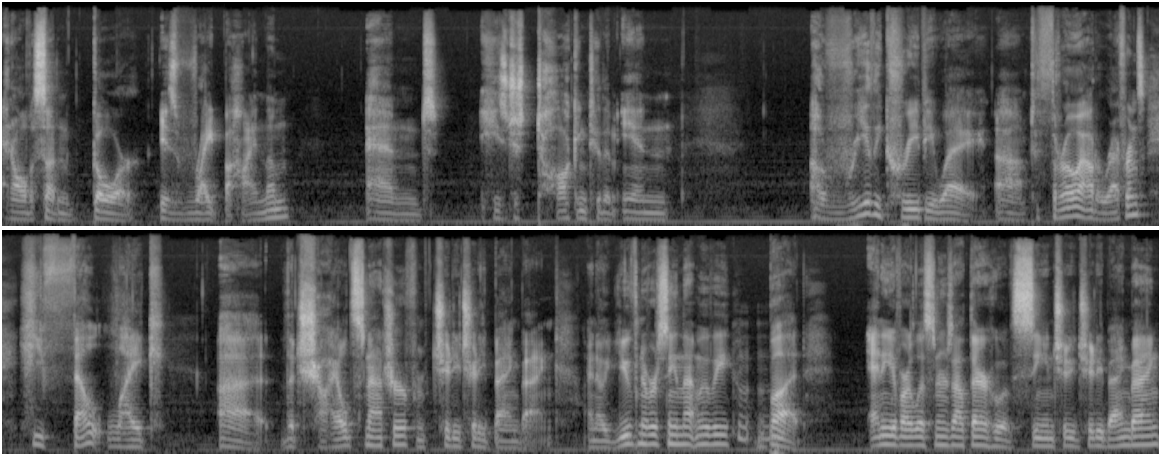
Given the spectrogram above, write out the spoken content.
and all of a sudden, Gorr is right behind them, and he's just talking to them in a really creepy way. Um, to throw out a reference, he felt like uh, the child snatcher from Chitty Chitty Bang Bang. I know you've never seen that movie, but any of our listeners out there who have seen Chitty Chitty Bang Bang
